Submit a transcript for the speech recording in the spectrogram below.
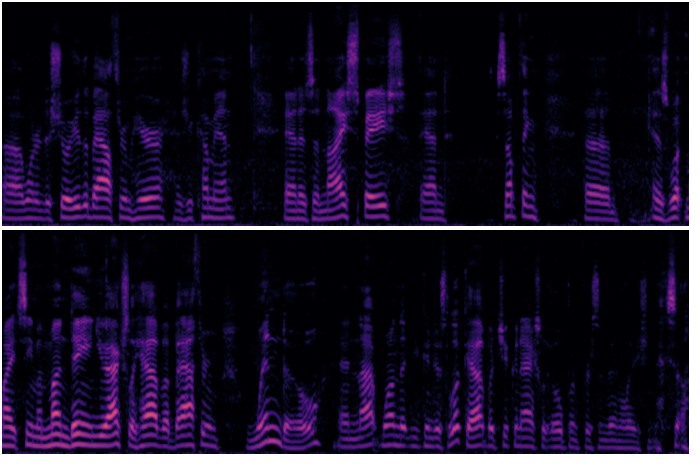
Uh, I wanted to show you the bathroom here as you come in. And it's a nice space and something uh, as what might seem a mundane, you actually have a bathroom window and not one that you can just look out, but you can actually open for some ventilation. So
